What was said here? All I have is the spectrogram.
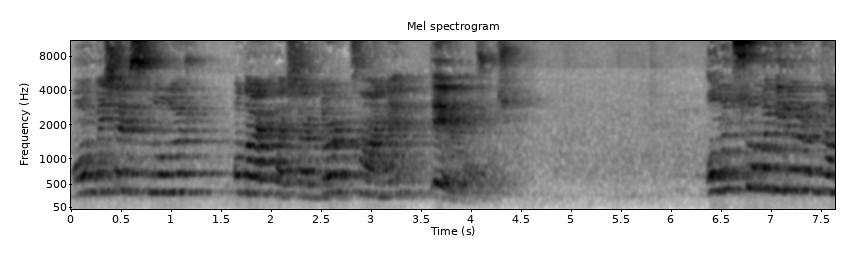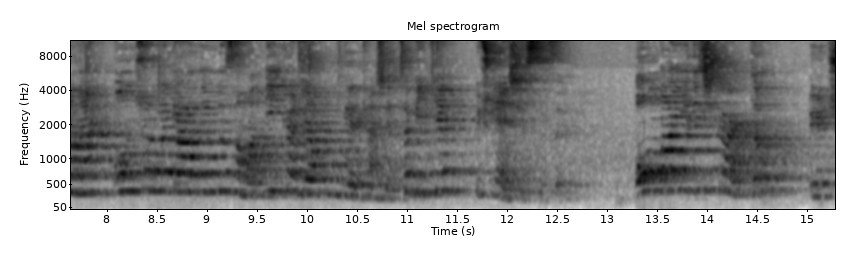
15 arasında olur. O da arkadaşlar 4 tane değeri olmuş olur. 10. soruma geliyorum canlar. 10. soruma geldiğimiz zaman ilk önce yapmamız gereken şey tabii ki üçgen eşitsizliği. 10'dan 7 çıkarttım. 3.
